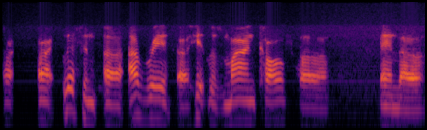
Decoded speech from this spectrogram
All right. All right. Listen, uh, I've read uh, Hitler's Mein Kampf uh, and uh,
